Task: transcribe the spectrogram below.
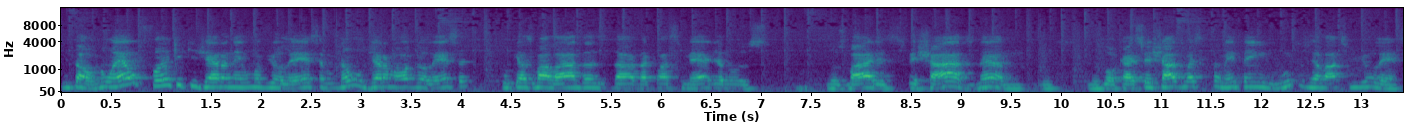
Então, não é o funk que gera nenhuma violência, não gera maior violência do que as baladas da, da classe média nos, nos bares fechados, né? Nos, nos, locais fechados, mas que também tem muitos relatos de violência.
